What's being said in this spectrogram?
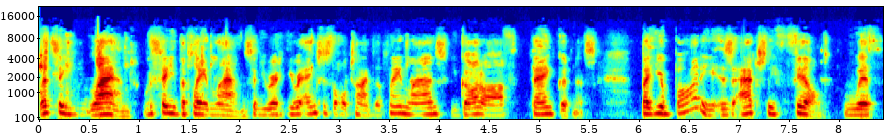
let's say you land, let's say the plane lands, and you were you were anxious the whole time. The plane lands, you got off, thank goodness, but your body is actually filled with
